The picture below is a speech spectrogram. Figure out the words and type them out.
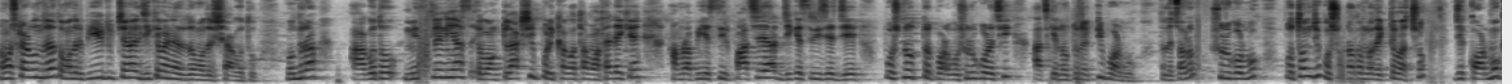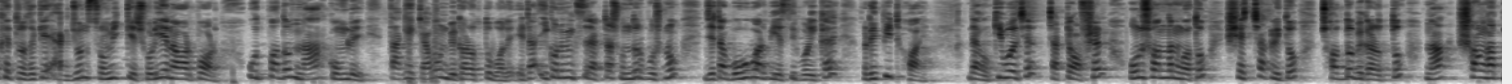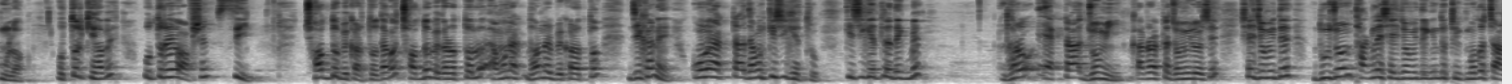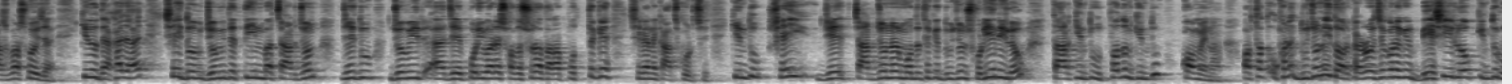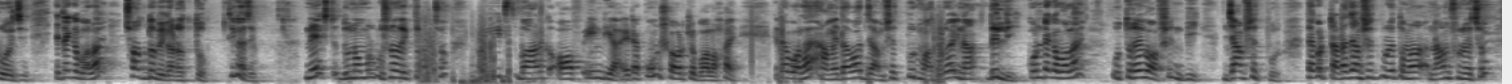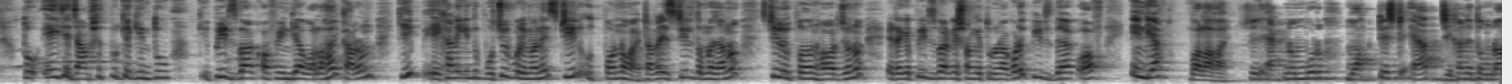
নমস্কার বন্ধুরা, তোমাদের প্রিয় ইউটিউব চ্যানেল জিকে ম্যানেতে তোমাদের স্বাগত। বন্ধুরা, আগত মিসলেনিয়াস এবং ক্লার্কশিপ পরীক্ষা কথা মাথায় রেখে আমরা পিএসসির পাঁচ হাজার, জিকে সিরিজের যে প্রশ্ন উত্তর পর্ব শুরু করেছি, আজকে নতুন একটি পর্ব। তাহলে চলো শুরু করব। প্রথম যে প্রশ্নটা তোমরা দেখতে পাচ্ছ, যে কর্মক্ষেত্র থেকে একজন শ্রমিককে সরিয়ে নেওয়ার পর উৎপাদন না কমলে তাকে কেমন বেকারত্ব বলে? এটা ইকোনমিক্সের একটা সুন্দর প্রশ্ন, যেটা বহুবার পিএসসির পরীক্ষায় রিপিট হয়। দেখো, কি বলছে? চারটে অপশন অনুসন্ধানগত, স্বেচ্ছাকৃত, ছদ্ম বেকারত্ব, না সংঘাতমূলক। উত্তর কি হবে? উত্তর হবে অপশন সি ছদ্ম বেকারত্ব। দেখো, ছদ্ম বেকারত্ব হলো এমন এক ধরনের বেকারত্ব যেখানে কোনো একটা, যেমন কৃষিক্ষেত্র। কৃষিক্ষেত্রে দেখবে ধরো একটা জমি কারোর একটা জমি রয়েছে, সেই জমিতে দুজন থাকলে সেই জমিতে কিন্তু ঠিকমতো চাষবাস হয়ে যায়। কিন্তু দেখা যায় সেই জমিতে তিন বা চারজন, যেহেতু জমির যে পরিবারের সদস্যরা, তারা প্রত্যেকে সেখানে কাজ করছে। কিন্তু সেই যে চারজনের মধ্যে থেকে দুজন সরিয়ে নিলেও তার কিন্তু উৎপাদন কিন্তু কমে না। অর্থাৎ ওখানে দুজনেই দরকার রয়েছে ওখানে কিন্তু বেশি লোক কিন্তু রয়েছে। এটাকে বলা হয় ছদ্ম বেকারত্ব। ঠিক আছে? নেক্সট দু নম্বর প্রশ্ন দেখতে পাচ্ছ, পিটসবার্গ অফ ইন্ডিয়া। এটা কোন শহরকে বলা হয়? এটা বলা হয় আমেদাবাদ জামশেদপুর, মাদুরাই না দিল্লি? কোনটাকে বলা হয়? উত্তর হবে অপশন বি জামশেদপুর। দেখো, টাটা জামশেদপুরে তোমরা নাম শুনেছো। তো এই যে জামশেদপুরকে কিন্তু পিটসবার্গ অফ ইন্ডিয়া বলা হয়, কারণ কি? এখানে কিন্তু প্রচুর পরিমাণে স্টিল উৎপন্ন হয়। টাটা স্টিল, তোমরা জানো, স্টিল উৎপাদন হওয়ার জন্য এটাকে পিটসবার্গের সঙ্গে তুলনা করে পিটসবার্গ অফ ইন্ডিয়া বলা হয়। এক নম্বর মক টেস্ট অ্যাপ যেখানে তোমরা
